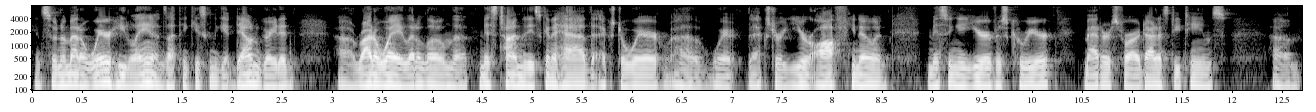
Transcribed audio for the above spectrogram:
And so, no matter where he lands, I think he's going to get downgraded uh, right away. Let alone the missed time that he's going to have, the extra wear, uh, the extra year off, you know, and missing a year of his career matters for our dynasty teams. Um,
